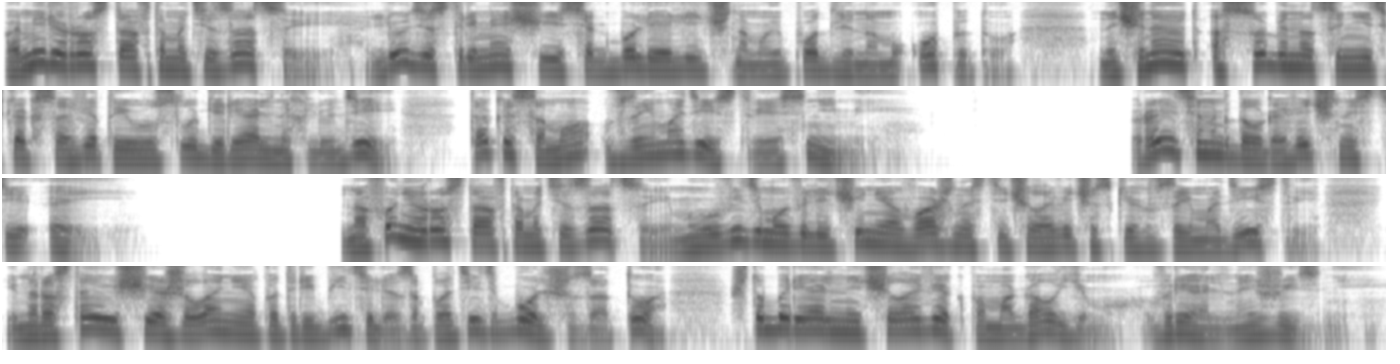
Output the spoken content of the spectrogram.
По мере роста автоматизации, люди, стремящиеся к более личному и подлинному опыту, начинают особенно ценить как советы и услуги реальных людей, так и само взаимодействие с ними. Рейтинг долговечности A. На фоне роста автоматизации мы увидим увеличение важности человеческих взаимодействий и нарастающее желание потребителя заплатить больше за то, чтобы реальный человек помогал ему в реальной жизни.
